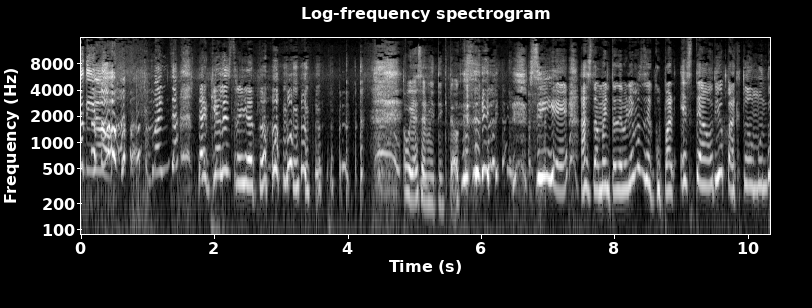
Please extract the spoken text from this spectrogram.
odio. Mancha, de aquí al estrellato. Voy a hacer mi TikTok. Sí, eh. Hasta manita, deberíamos de ocupar este audio para que todo el mundo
